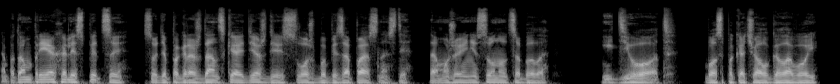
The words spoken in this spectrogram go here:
А потом приехали спецы, судя по гражданской одежде из службы безопасности. Там уже и не сунуться было. «Идиот!» — босс покачал головой.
